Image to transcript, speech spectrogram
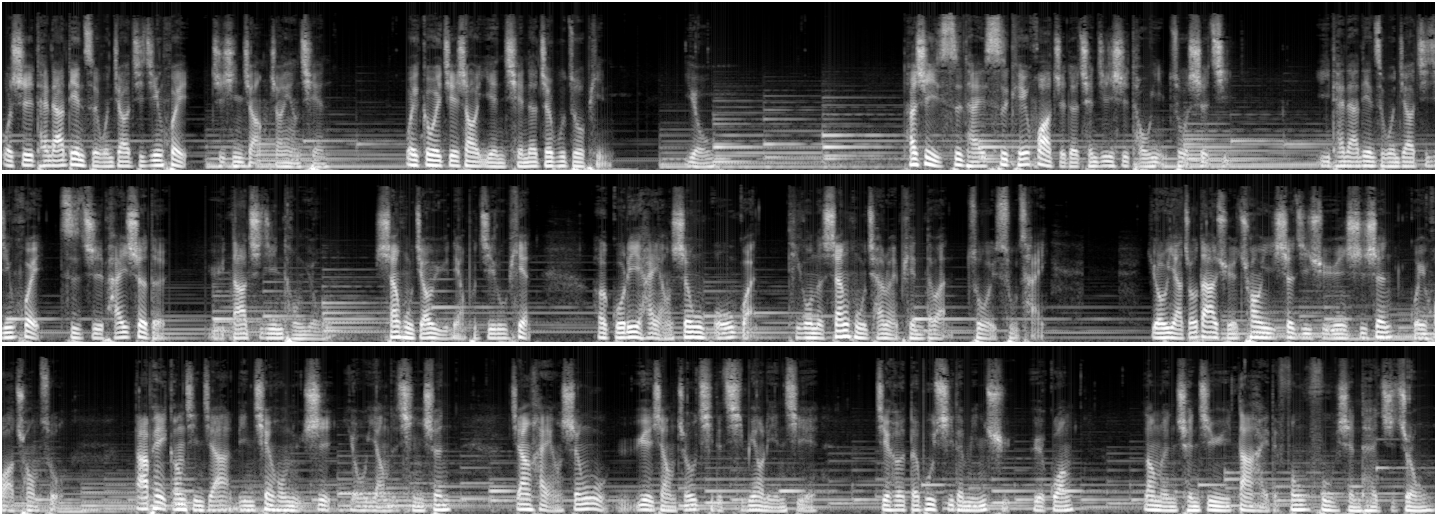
我是台达电子文教基金会执行长张扬乾，为各位介绍眼前的这部作品《游》。它是以四台 4K 画质的沉浸式投影做设计，以台达电子文教基金会自制拍摄的《与大赤金同游》《珊瑚礁屿》两部纪录片，和国立海洋生物博物馆提供的珊瑚产卵片段作为素材，由亚洲大学创意设计学院师生规划创作。搭配钢琴家林倩红女士悠扬的琴声，将海洋生物与月相周期的奇妙连结，结合德布西的名曲《月光》，让人沉浸于大海的丰富生态之中。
